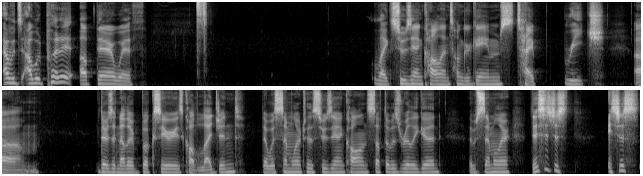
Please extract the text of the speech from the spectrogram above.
I would I would put it up there with. Like Suzanne Collins Hunger Games type reach. Um, there's another book series called Legend that was similar to the Suzanne Collins stuff that was really good. It was similar. This is just it's just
